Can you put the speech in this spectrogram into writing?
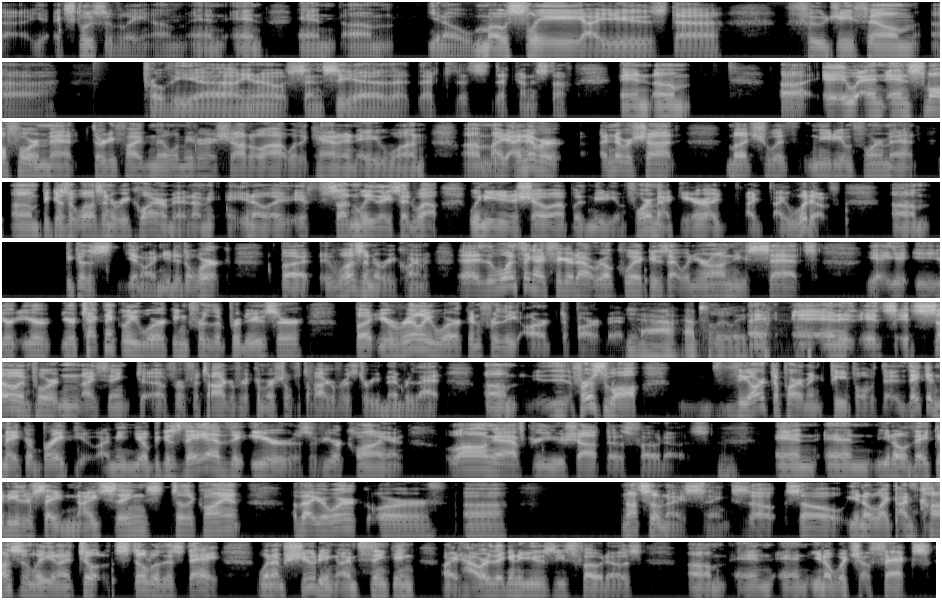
uh, exclusively um and and and um you know, mostly I used uh, Fujifilm, uh, Provia, you know, Sensia, that that that's that kind of stuff, and um, uh, it, and and small format, 35 millimeter. I shot a lot with a Canon A1. Um, I, I never I never shot much with medium format um, because it wasn't a requirement. I mean, you know, if suddenly they said, "Well, we needed to show up with medium format gear," I I, I would have, um, because you know I needed to work, but it wasn't a requirement. Uh, the one thing I figured out real quick is that when you're on these sets, yeah, you, you're you're you're technically working for the producer, but you're really working for the art department. Yeah, absolutely. And, and it, it's it's so important, I think, to, uh, for photographers, commercial photographers, to remember that. Um, first of all, the art department people they can make or break you. I mean, you know, because they have the ears of your client long after you shot those photos. Hmm. And and you know, they can either say nice things to the client about your work or uh not so nice things. So so you know, like I'm constantly, and I till still to this day, when I'm shooting, I'm thinking, all right, how are they going to use these photos, um, and and you know, which affects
